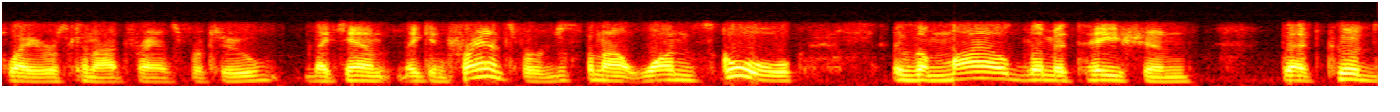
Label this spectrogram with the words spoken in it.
players cannot transfer to. They can they can transfer, just not one school is a mild limitation that could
